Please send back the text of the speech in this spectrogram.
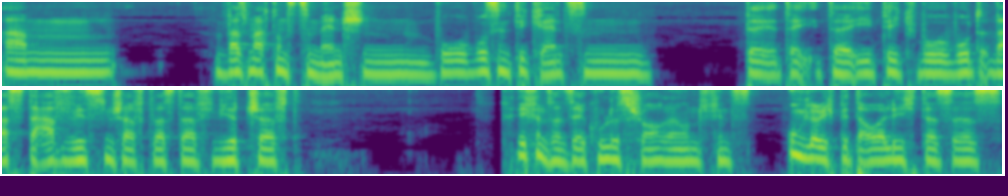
Ähm, was macht uns zu Menschen, wo, wo sind die Grenzen der, der, der Ethik, wo, wo, was darf Wissenschaft, was darf Wirtschaft. Ich finde es ein sehr cooles Genre und finde es unglaublich bedauerlich, dass es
